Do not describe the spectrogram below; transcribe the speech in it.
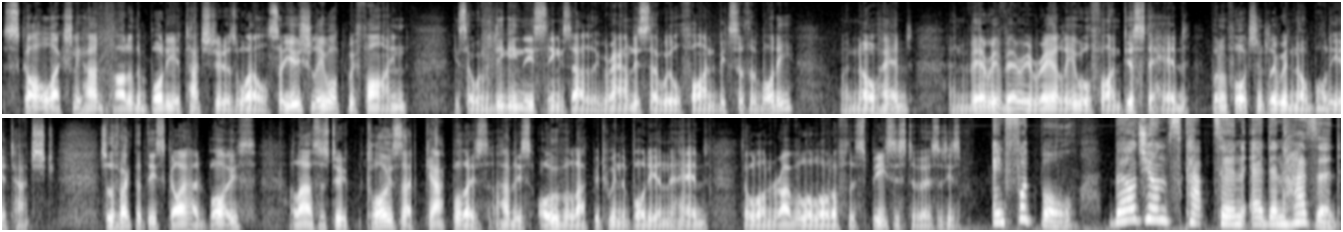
skull actually had part of the body attached to it as well. So usually what we find is that when we're digging these things out of the ground is that we'll find bits of the body, no head, and very, very rarely we'll find just a head, but unfortunately with no body attached. So the fact that this guy had both allows us to close that gap or have this overlap between the body and the head that will unravel a lot of the species diversities. In football, Belgium's captain Eden Hazard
